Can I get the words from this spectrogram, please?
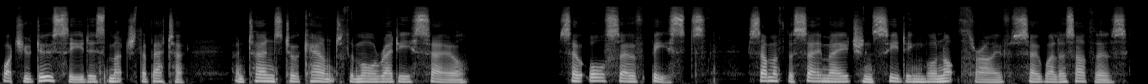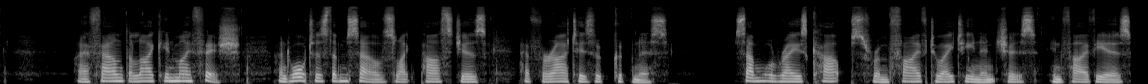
What you do seed is much the better, and turns to account the more ready sale. So also of beasts, some of the same age and seeding will not thrive so well as others. I have found the like in my fish, and waters themselves, like pastures, have varieties of goodness. Some will raise carps from five to eighteen inches in five years,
